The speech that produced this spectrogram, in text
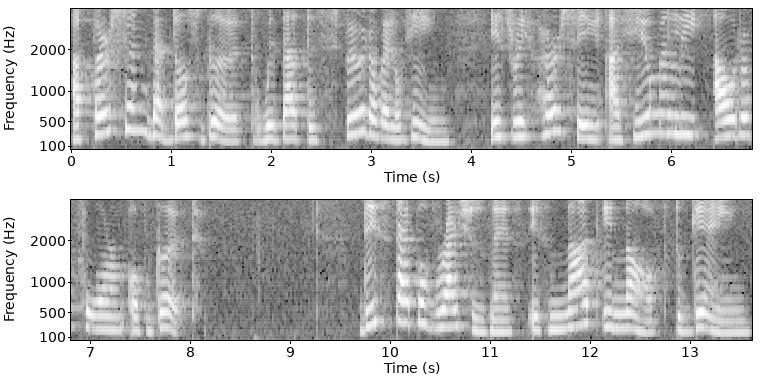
A person that does good without the spirit of Elohim is rehearsing a humanly outer form of good. This type of righteousness is not enough to gain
